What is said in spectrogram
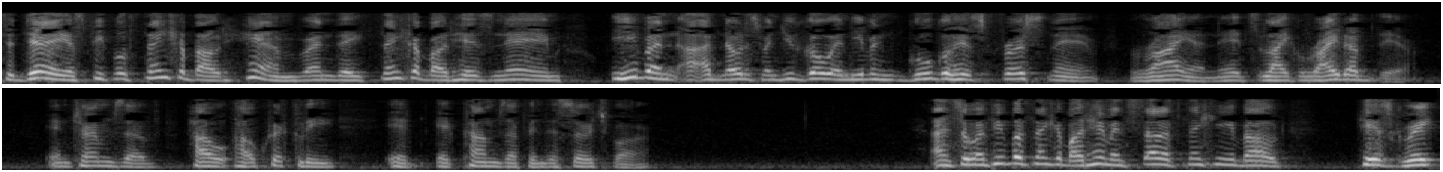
today, as people think about him, when they think about his name, even I've noticed when you go and even Google his first name, Ryan, it's like right up there in terms of how, how quickly it, it comes up in the search bar. And so when people think about him, instead of thinking about his great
